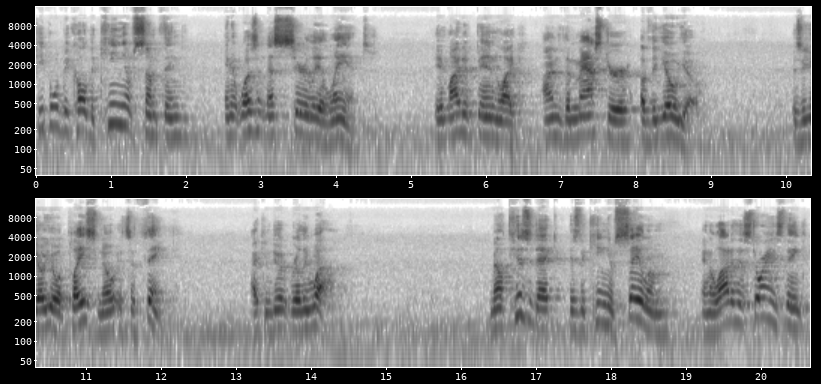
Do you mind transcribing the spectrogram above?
people would be called the king of something, and it wasn't necessarily a land. It might have been like, I'm the master of the yo yo. Is a yo yo a place? No, it's a thing. I can do it really well. Melchizedek is the king of Salem, and a lot of historians think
